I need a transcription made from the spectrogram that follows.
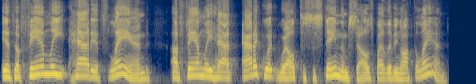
If a family had its land, a family had adequate wealth to sustain themselves by living off the land.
